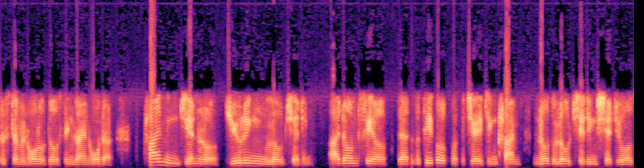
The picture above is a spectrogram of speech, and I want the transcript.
system and all of those things are in order crime in general during load shedding. I don't feel that the people perpetuating crime know the load shedding schedules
